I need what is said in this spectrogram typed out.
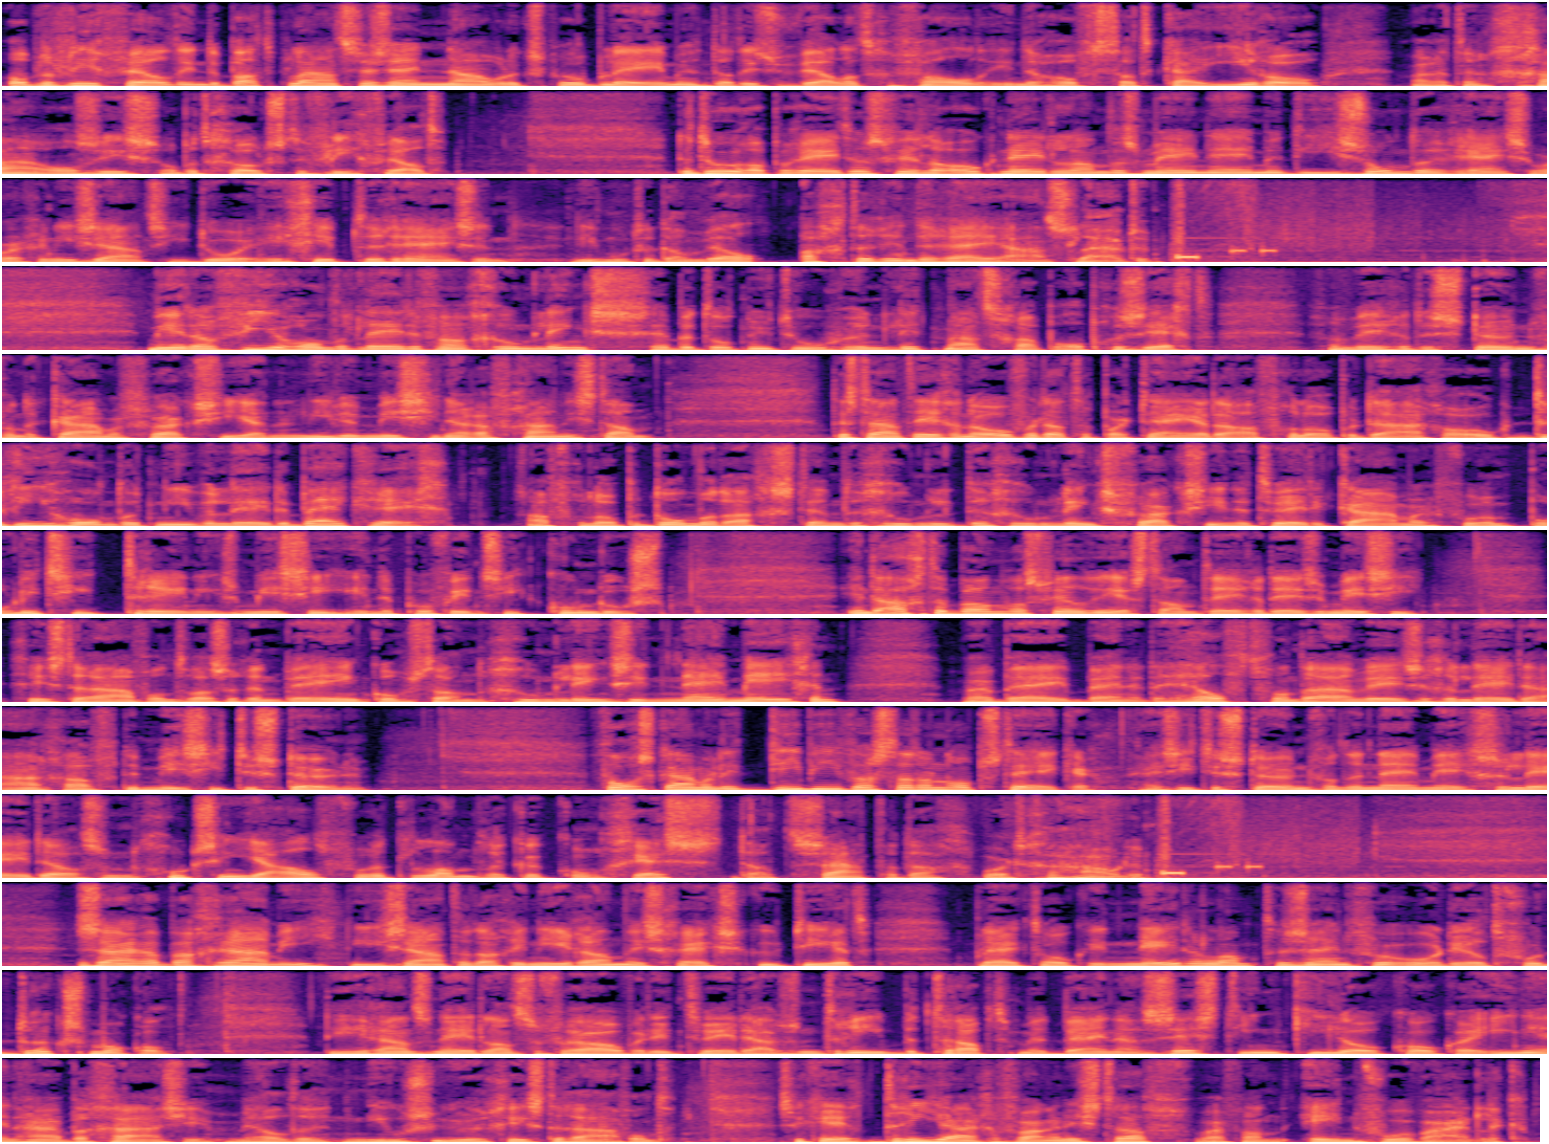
Op de vliegvelden in de badplaatsen zijn nauwelijks problemen. Dat is wel het geval in de hoofdstad Cairo, waar het een chaos is op het grootste vliegveld. De touroperators willen ook Nederlanders meenemen die zonder reisorganisatie door Egypte reizen. Die moeten dan wel achter in de rij aansluiten. Meer dan 400 leden van GroenLinks hebben tot nu toe hun lidmaatschap opgezegd... vanwege de steun van de Kamerfractie aan een nieuwe missie naar Afghanistan. Er staat tegenover dat de partij er de afgelopen dagen ook 300 nieuwe leden bij kreeg. Afgelopen donderdag stemde de GroenLinks-fractie in de Tweede Kamer... voor een politietrainingsmissie in de provincie Kunduz. In de achterban was veel weerstand tegen deze missie. Gisteravond was er een bijeenkomst van GroenLinks in Nijmegen... waarbij bijna de helft van de aanwezige leden aangaf de missie te steunen. Volgens Kamerlid Dibi was dat een opsteker. Hij ziet de steun van de Nijmeegse leden als een goed signaal... voor het landelijke congres dat zaterdag wordt gehouden. Zara Bahrami, die zaterdag in Iran is geëxecuteerd, blijkt ook in Nederland te zijn veroordeeld voor drugsmokkel. De Iraans-Nederlandse vrouw werd in 2003 betrapt met bijna 16 kilo cocaïne in haar bagage, meldde Nieuwsuur gisteravond. Ze kreeg drie jaar gevangenisstraf, waarvan één voorwaardelijk.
